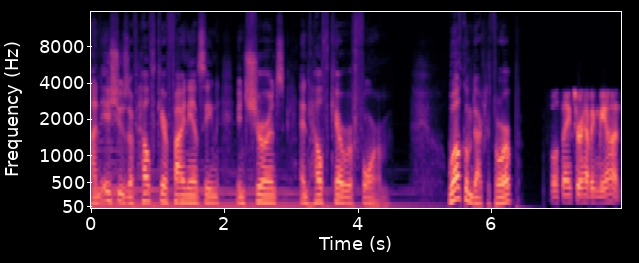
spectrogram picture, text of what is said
on issues of healthcare financing, insurance, and healthcare reform. Welcome, Dr. Thorpe. Well, thanks for having me on.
